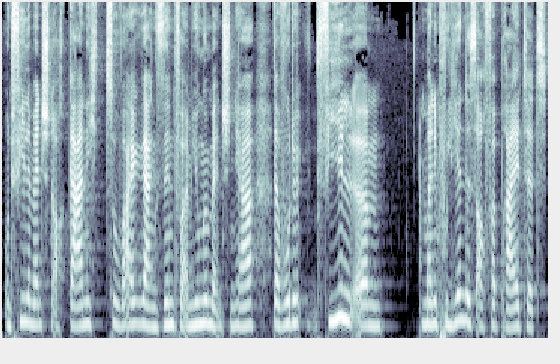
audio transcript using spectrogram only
Und viele Menschen auch gar nicht zur Wahl gegangen sind, vor allem junge Menschen, ja. Da wurde viel ähm, Manipulierendes auch verbreitet.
